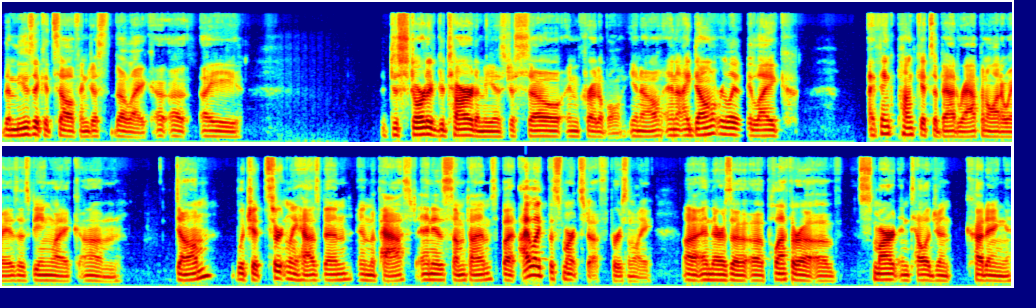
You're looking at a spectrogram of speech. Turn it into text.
the music itself and just the like a, a, a distorted guitar to me is just so incredible, you know? And I don't really like I think punk gets a bad rap in a lot of ways as being like um dumb, which it certainly has been in the past and is sometimes, but I like the smart stuff personally. Uh, and there's a, a plethora of smart, intelligent, cutting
